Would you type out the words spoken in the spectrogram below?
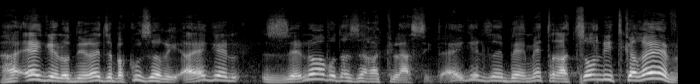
העגל, עוד נראה את זה בכוזרי, העגל זה לא עבודה זרה קלאסית, העגל זה באמת רצון להתקרב,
